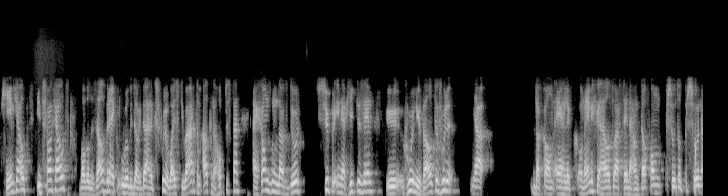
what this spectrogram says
Geen geld, iets van geld. Wat wil je zelf bereiken? Hoe wil je dag dagelijks voelen? Wat is die waard om elke dag op te staan en gans de dag door super energiek te zijn, je goed in je vel te voelen? Ja, dat kan eigenlijk oneindig veel geld waard zijn. Dat hangt af van persoon tot persoon. Hè?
